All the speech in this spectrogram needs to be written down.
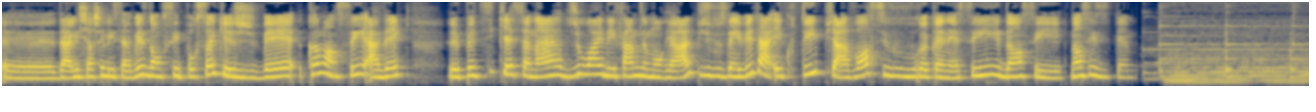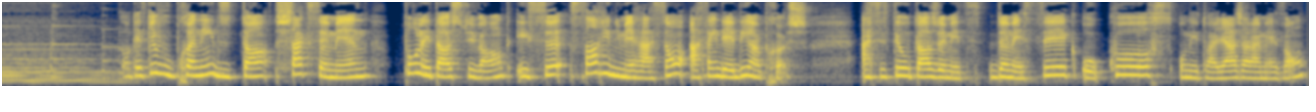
d'aller chercher les services. Donc, c'est pour ça que je vais commencer avec le petit questionnaire du Y des femmes de Montréal. Puis je vous invite à écouter puis à voir si vous vous reconnaissez dans ces, dans ces items. Donc, est-ce que vous prenez du temps chaque semaine pour les tâches suivantes et ce, sans rémunération afin d'aider un proche? Assister aux tâches domestiques, aux courses, au nettoyage à la maison.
